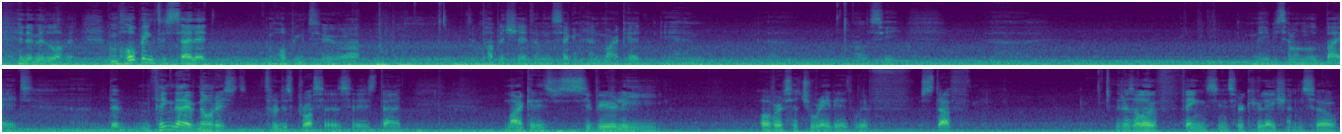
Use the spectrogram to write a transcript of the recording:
in the middle of it. I'm hoping to sell it. I'm hoping to uh, to publish it on the second-hand market, and uh, I'll see. Uh, maybe someone will buy it. Uh, the thing that I've noticed through this process is that market is severely oversaturated with stuff. There's a lot of things in circulation, so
